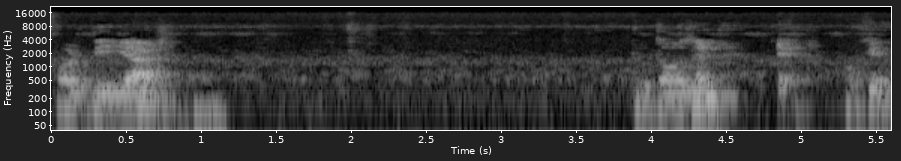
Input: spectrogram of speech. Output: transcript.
for the year 2010 okay?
